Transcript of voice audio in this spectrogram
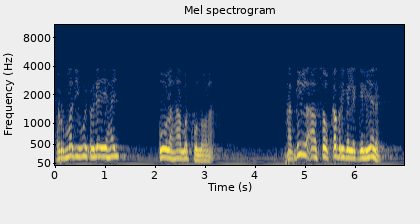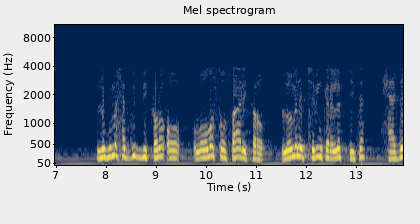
Xurmadii wuxuu leeyahay uu lahaa markuu noolaa. Haddii la aasoo qabriga la geliyana laguma xadgudbi karo oo looma soo saari karo loomana jebin karo laftiisa xaaje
